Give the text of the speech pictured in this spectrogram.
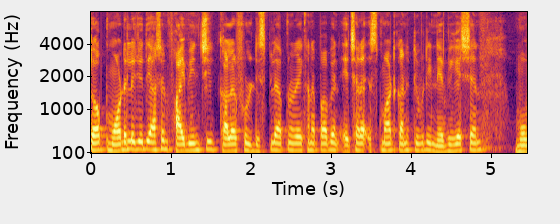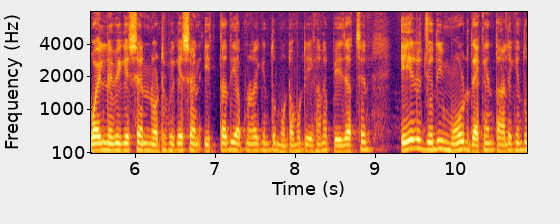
টপ মডেলে যদি আসেন ফাইভ ইঞ্চি কালারফুল ডিসপ্লে আপনারা এখানে পাবেন। এছাড়া smart connectivity navigation mobile navigation notification ইত্যাদি আপনারা কিন্তু মোটামুটি এখানে পেয়ে যাচ্ছেন। এর যদি মোড দেখেন, তাহলে কিন্তু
